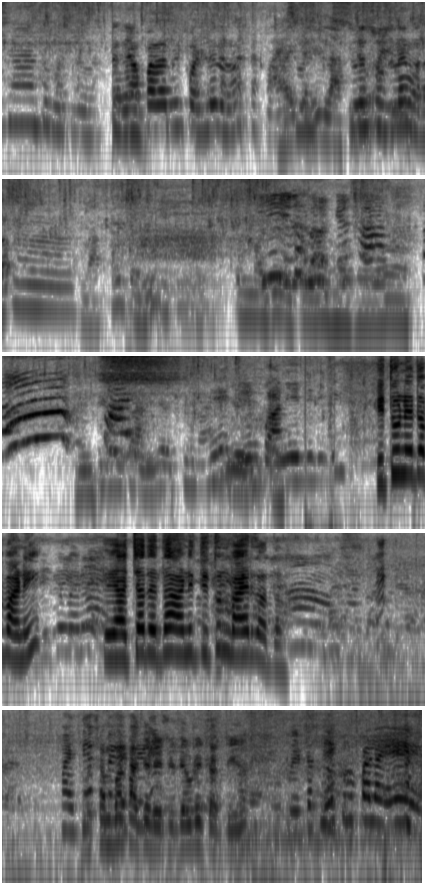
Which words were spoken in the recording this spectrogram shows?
शांत बसलो. या पायावर मी पडलेलो ना तिथे सुजलंय मला. इथून येतं पाणी ते याच्यात येतं आणि तिथून बाहेर जातं. शंभर पाकिट येते तेवढीच जाते एक रुपयाला एक.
